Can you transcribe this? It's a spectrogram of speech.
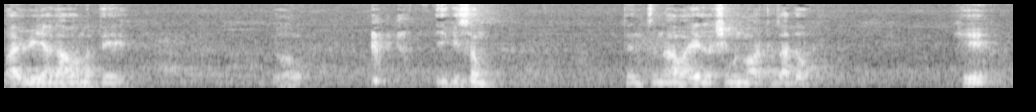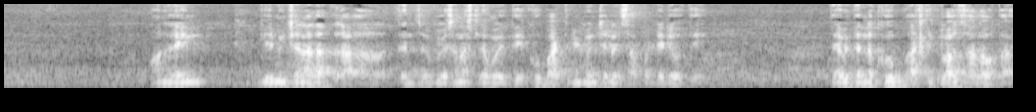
बावी या गावामध्ये एक इसम त्यांचं नाव आहे लक्ष्मण मारुती जाधव. हे ऑनलाईन गेमिंगच्या नादात त्यांचं व्यसन असल्यामुळे ते खूप आर्थिक विवंचनेत सापडलेले होते. त्यावेळी त्यांना खूप आर्थिक लॉस झाला होता.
